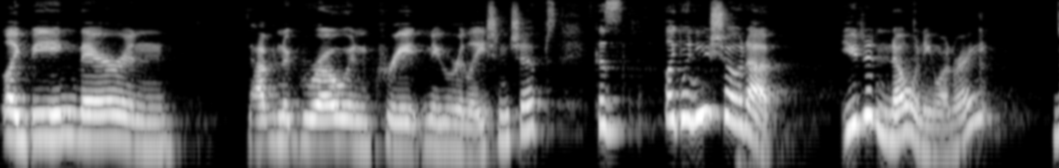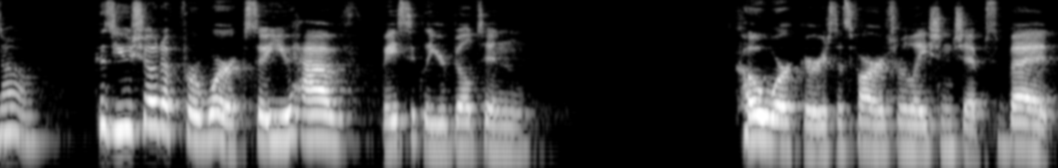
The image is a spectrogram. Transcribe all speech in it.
Like being there and having to grow and create new relationships? Because, like, when you showed up, you didn't know anyone, right? No. Because you showed up for work, so you have basically your built in co workers as far as relationships, but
